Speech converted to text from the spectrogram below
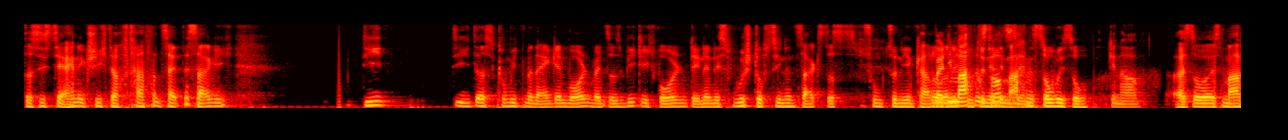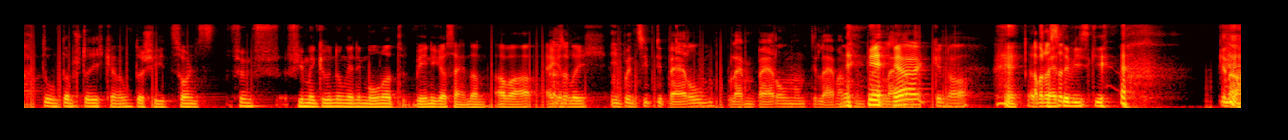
das ist die eine Geschichte. Auf der anderen Seite sage ich, die, die das Commitment eingehen wollen, wenn sie es wirklich wollen, denen ist wurscht, ob du ihnen sagst, dass es funktionieren kann Weil oder die nicht funktionieren. Die machen es sowieso. Genau. Also es macht unterm Strich keinen Unterschied. Sollen es fünf Firmengründungen im Monat weniger sein dann. Aber also eigentlich. Also Im Prinzip die Beideln bleiben Beideln und die Leibern bleiben Ja, genau. Der Aber das ist Whisky. genau.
